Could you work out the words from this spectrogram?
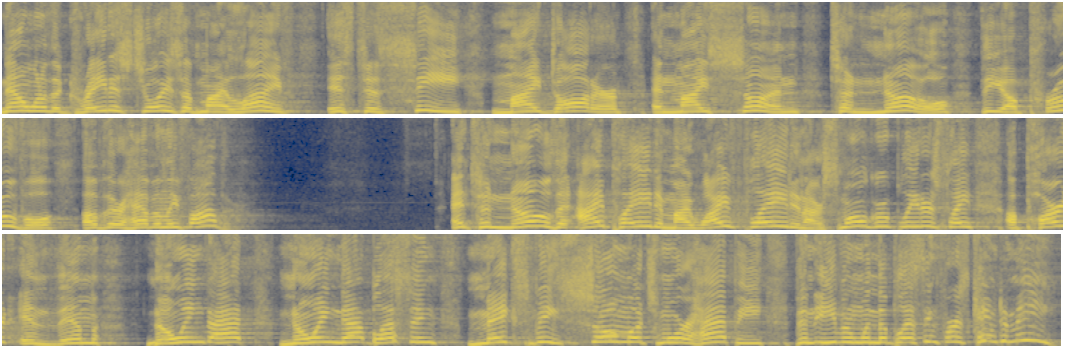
Now, one of the greatest joys of my life is to see my daughter and my son to know the approval of their heavenly father. And to know that I played and my wife played and our small group leaders played a part in them knowing that, knowing that blessing makes me so much more happy than even when the blessing first came to me.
